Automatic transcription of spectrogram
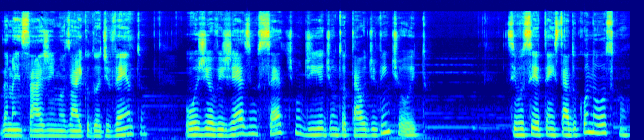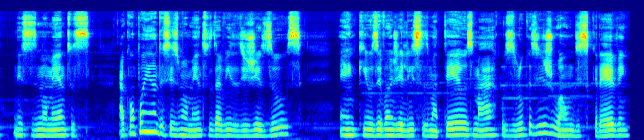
da mensagem mosaico do Advento. Hoje é o 27 dia de um total de 28. Se você tem estado conosco nesses momentos, acompanhando esses momentos da vida de Jesus, em que os evangelistas Mateus, Marcos, Lucas e João descrevem,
